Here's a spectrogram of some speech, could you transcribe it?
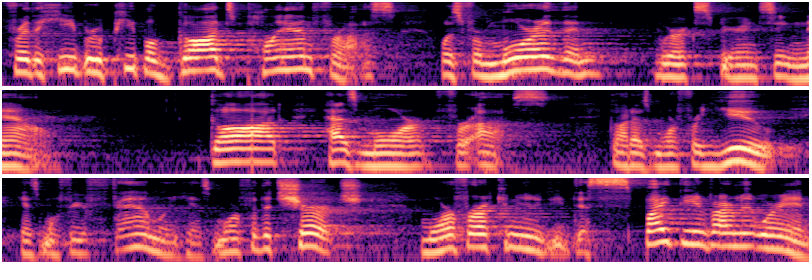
for the Hebrew people. God's plan for us was for more than we're experiencing now. God has more for us. God has more for you. He has more for your family. He has more for the church, more for our community. Despite the environment we're in,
